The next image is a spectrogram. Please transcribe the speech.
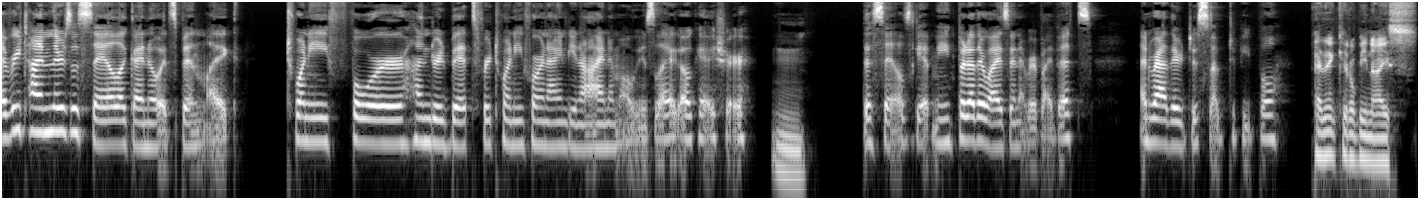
every time there's a sale, like I know it's been like twenty four hundred bits for twenty four ninety nine. I'm always like, okay, sure, Mm. the sales get me, but otherwise I never buy bits. I'd rather just sub to people. I think it'll be nice.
